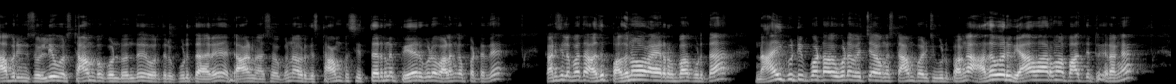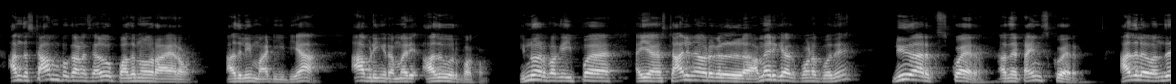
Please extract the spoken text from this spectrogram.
அப்படின்னு சொல்லி ஒரு ஸ்டாம்பை கொண்டு வந்து ஒருத்தர் கொடுத்தாரு. டான் அசோக்னு. அவருக்கு ஸ்டாம்ப் சித்தர்னு பேர் கூட வழங்கப்பட்டது. கடைசியில் பார்த்தா அது பதினோராயிரம் ரூபாய் கொடுத்தா நாய்க்குட்டி போட்டாவை கூட வச்சு அவங்க ஸ்டாம்ப் அடிச்சு கொடுப்பாங்க. அதை ஒரு வியாபாரமாக பார்த்துட்டு இருக்கிறாங்க. அந்த ஸ்டாம்புக்கான செலவு பதினோராயிரம். அதுலேயும் மாட்டிக்கிட்டியா? அப்படிங்கிற மாதிரி அது ஒரு பக்கம். இன்னொரு பக்கம் இப்போ ஐயா ஸ்டாலின் அவர்கள் அமெரிக்காவுக்கு போன போது நியூயார்க் ஸ்கொயர் அந்த டைம் ஸ்கொயர் அதில் வந்து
